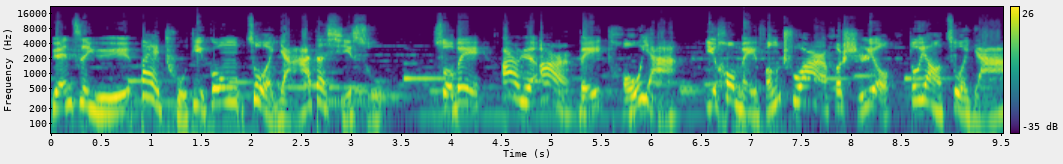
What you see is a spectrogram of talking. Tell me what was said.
源自于拜土地公做牙的习俗，所谓二月二为头牙，以后每逢初二和十六都要做牙。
